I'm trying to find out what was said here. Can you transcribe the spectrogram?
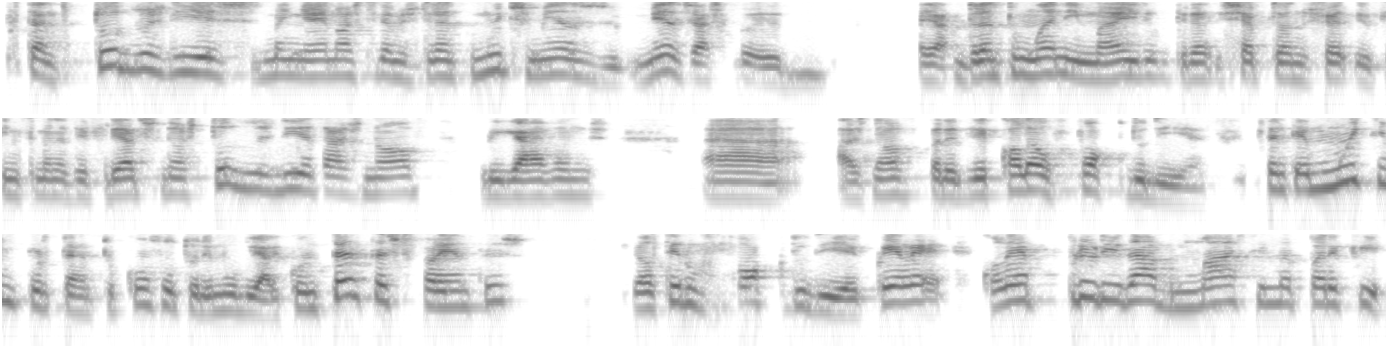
Portanto, todos os dias de manhã nós tivemos durante muitos meses, meses, acho que é, durante um ano e meio, exceptuando os fins de semana e feriados, nós todos os dias às nove ligávamos às nove para dizer qual é o foco do dia. Portanto, é muito importante o consultor imobiliário, com tantas frentes, ele ter o foco do dia. Qual é, qual é a prioridade máxima para que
